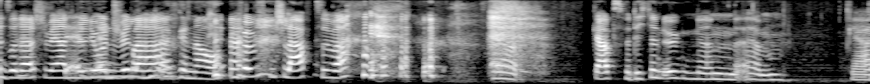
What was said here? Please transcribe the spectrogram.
in so einer schweren Millionenvilla. Genau. Im fünften Schlafzimmer. ja. Gab es für dich denn irgendeinen ähm, ja,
